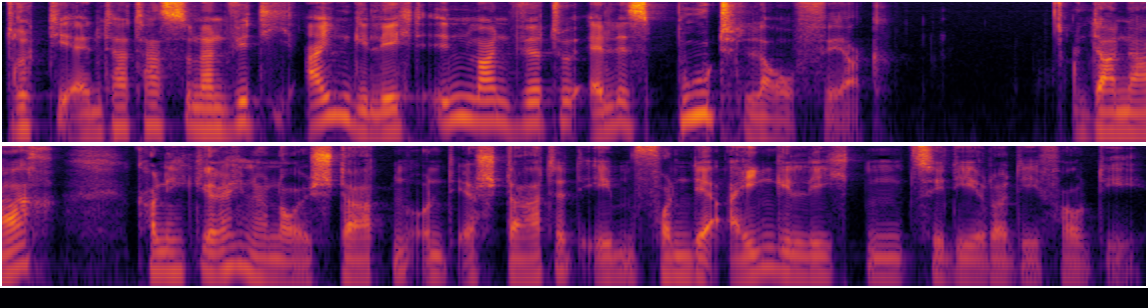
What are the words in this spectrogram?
drücke die Enter-Taste und dann wird die eingelegt in mein virtuelles Bootlaufwerk. Danach kann ich den Rechner neu starten und er startet eben von der eingelegten CD oder DVD.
